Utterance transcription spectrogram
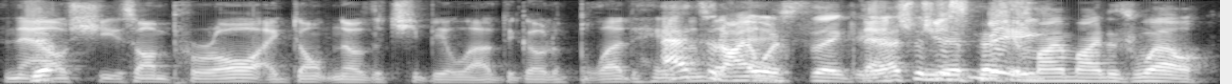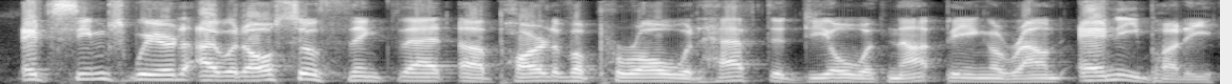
Now Yep. she's on parole. I don't know that she'd be allowed to go to Blüdhaven. That's what I was thinking. That's, That's, a just nitpick me. in my mind as well. It seems weird. I would also think that uh, part of a parole would have to deal with not being around anybody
